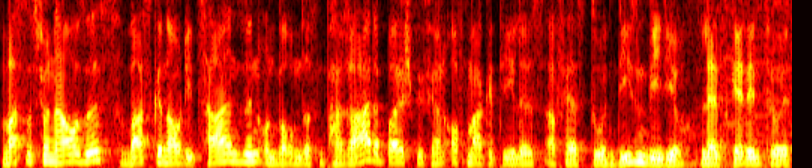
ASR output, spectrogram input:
Was das für ein Haus ist, was genau die Zahlen sind und warum das ein Paradebeispiel für ein Off-Market-Deal ist, erfährst du in diesem Video. Let's get into it!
